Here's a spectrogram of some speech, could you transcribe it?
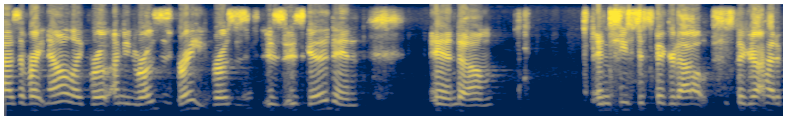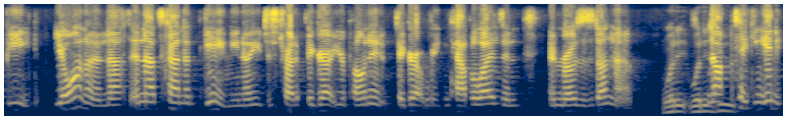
as of right now, like Ro- I mean, Rose is great. Rose is, is, is good, and and um, and she's just figured out she's figured out how to beat Joanna, and that's and that's kind of the game. You know, you just try to figure out your opponent, figure out where you can capitalize, and and Rose has done that. What did what did Not you? taking any,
